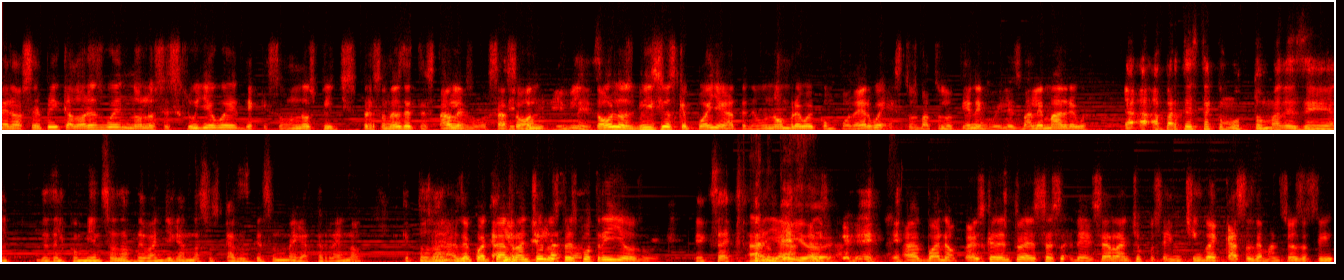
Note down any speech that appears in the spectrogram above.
pero ser predicadores, güey, no los excluye, güey, de que son unos pinches personas detestables, güey. O sea, Sí, son horribles. todos los vicios que puede llegar a tener un hombre, güey, con poder, güey. Estos vatos lo tienen, güey. Les vale madre, güey. Aparte esta como toma desde el, desde el comienzo donde van llegando a sus casas, que es un megaterreno, que todos van... Haz de cuenta el rancho de los tres potrillos, güey. Exacto. Ah, nunca he Ya, ido, güey. Ah, bueno, pero es que dentro de ese, de ese rancho, pues hay un chingo de casas, de mansiones así.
